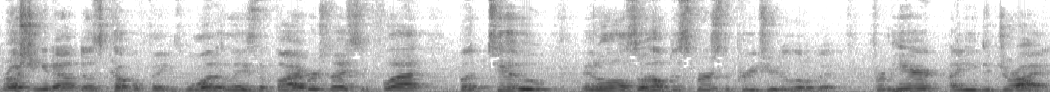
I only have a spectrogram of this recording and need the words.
Brushing it out does a couple things. One, it lays the fibers nice and flat, but two, it'll also help disperse the pre-treat a little bit. From here, I need to dry it.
